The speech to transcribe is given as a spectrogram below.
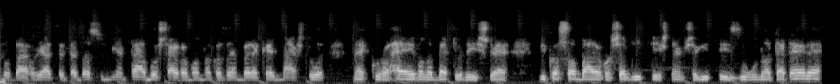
bárhol játszik, tehát az, hogy milyen távolságra vannak az emberek egymástól, mekkora hely van a betörésre, mik a szabályok, a segítés, nem segítés zóna. Tehát erre,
